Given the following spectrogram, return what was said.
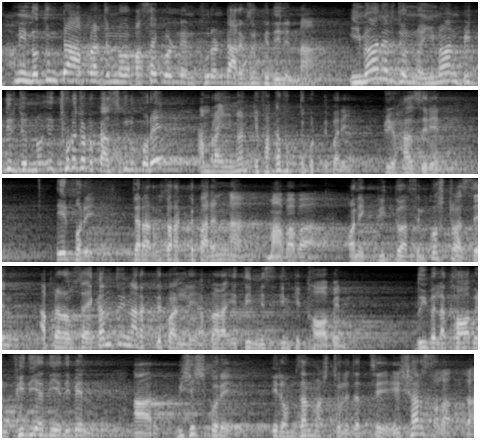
আপনি নতুনটা আপনার জন্য বাছাই করলেন, পুরানটা আরেকজনকে দিলেন, না। ইমানের জন্য, ইমান বৃদ্ধির জন্য এই ছোট ছোট কাজগুলো করে আমরা ইমানকে ফাঁকাফুক্ত করতে পারি। প্রিয় হাজিরেন, এরপরে যারা রোজা রাখতে পারেন না, মা বাবা অনেক বৃদ্ধ আছেন, কষ্ট আছেন, আপনারা রোজা একান্তই না রাখতে পারলে আপনারা এটি মিসকিনকে খাওয়াবেন। দুই বেলা খাওয়াবেন, ফিদিয়া দিয়ে দিবেন। আর বিশেষ করে এই রমজান মাস চলে যাচ্ছে, এশার সলাদটা।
